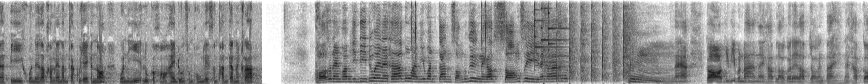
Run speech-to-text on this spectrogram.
18 ปี ควรได้รับคำแนะนำจากผู้ใหญ่กันเนาะวันนี้ลูกก็ขอให้ดวงสมพงษ์เลขสัมพันธ์กันนะครับขอแสดงความยินดีด้วยนะครับ เมื่อวานนี้วันจันทร์สองทุ่มครึ่งนะครับสองสี่นะครับอืมนะฮะ ก็พี่ๆบนบ้านนะครับ เราก็ได้รับเจาะกันไปนะครับ ก็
